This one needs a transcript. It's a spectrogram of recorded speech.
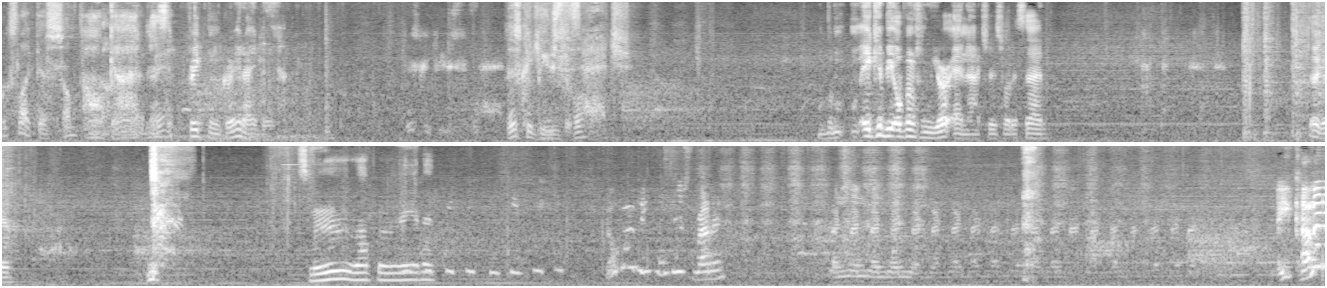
Looks like there's something. Oh god, it, that's a eh? freaking great idea. This could Use use this this. hatch. It could be open from your end. Actually, is what it said. There we go. Smooth operator. Don't mind me. I'm just running. Run, run, run, run, run, run, run, run, run, run, run, run, run, run, run, run. Are you coming?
